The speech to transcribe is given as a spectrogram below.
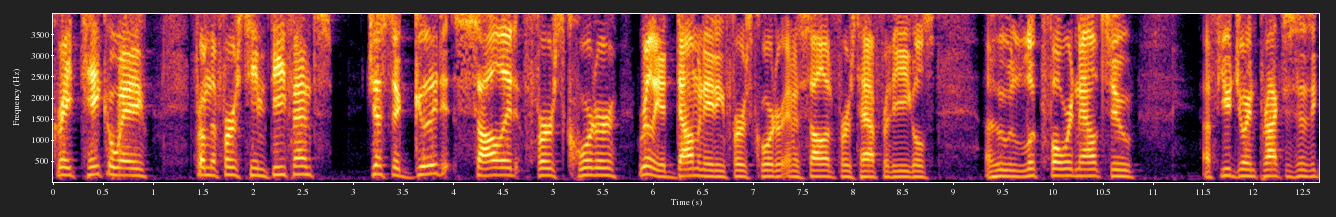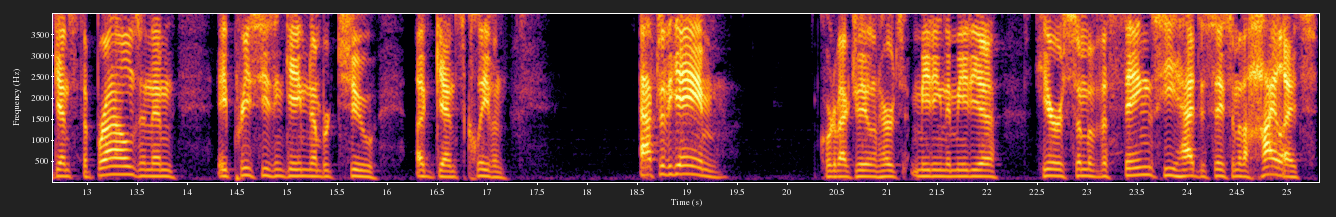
Great takeaway from the first team defense. Just a good, solid first quarter, really a dominating first quarter and a solid first half for the Eagles, uh, who look forward now to a few joint practices against the Browns, and then a preseason game number two against Cleveland. After the game, quarterback Jalen Hurts meeting the media. Here are some of the things he had to say, some of the highlights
